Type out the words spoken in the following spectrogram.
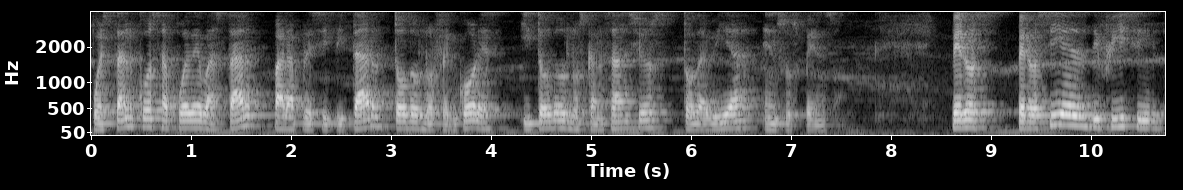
pues tal cosa puede bastar para precipitar todos los rencores y todos los cansancios todavía en suspenso. Pero, pero sí es difícil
